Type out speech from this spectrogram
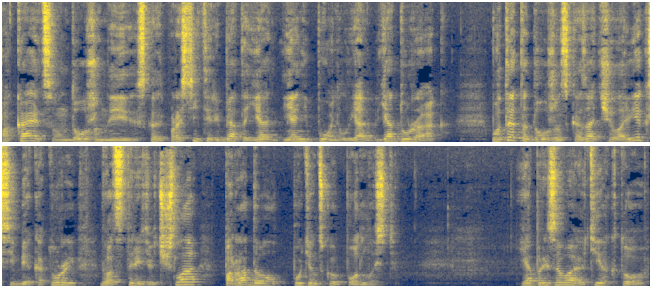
покаяться он должен и сказать, простите, ребята, я, я не понял, я, я дурак. Вот это должен сказать человек себе, который 23 числа порадовал путинскую подлость. Я призываю тех, кто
